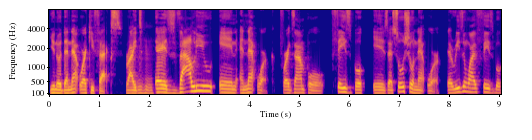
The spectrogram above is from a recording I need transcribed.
you know, the network effects, right? Mhm. There is value in a network. For example, Facebook is a social network. The reason why Facebook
